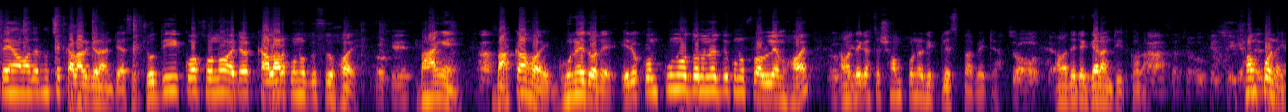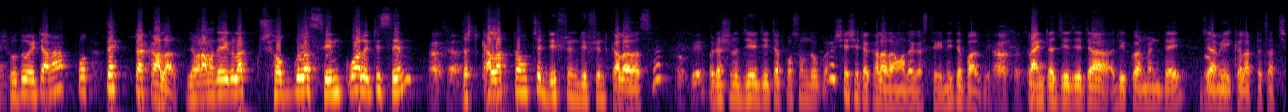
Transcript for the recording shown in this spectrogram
টাইম আমাদের হচ্ছে কালার গ্যারান্টি আছে। যদি কখনো এটার কালার কোনো কিছু হয় ভাঙে আচ্ছা। বাঁকা হয় ঘুনে ধরে এরকম কোনো ধরনের যদি কোনো প্রবলেম হয় আমাদের কাছে সম্পূর্ণ রিপ্লেস পাবে এটা। আমাদের এটা করা। আচ্ছা আচ্ছা সম্পূর্ণ শুধু এটা না প্রত্যেকটা কালার যেমন আমাদের এগুলা সবগুলা সেম কোয়ালিটি সেম জাস্ট কালারটা হচ্ছে ডিফারেন্ট ডিফারেন্ট কালার আছে। ওটা আসলে যে যেটা পছন্দ করে সে সেটা কালার আমাদের কাছ থেকে নিতে পারবে। ক্লায়েন্টটা যে যেটা রিকোয়ারমেন্ট দেয় যে আমি এই কালারটা চাচ্ছি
